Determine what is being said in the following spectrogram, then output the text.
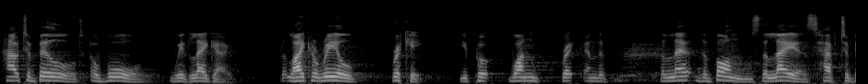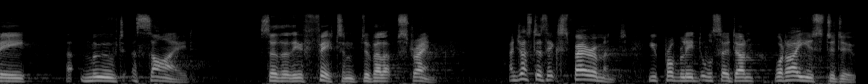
how to build a wall with Lego. Like a real bricky, you put one brick and the, the, the bonds, the layers have to be uh, moved aside so that they fit and develop strength. And just as experiment, you've probably also done what I used to do,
